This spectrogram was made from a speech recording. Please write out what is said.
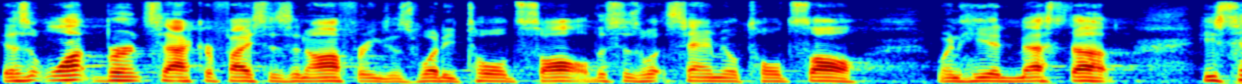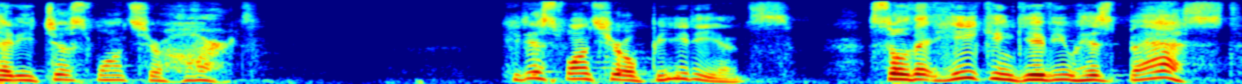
He doesn't want burnt sacrifices and offerings, is what He told Saul. This is what Samuel told Saul when he had messed up. He said, He just wants your heart, He just wants your obedience so that he can give you his best.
